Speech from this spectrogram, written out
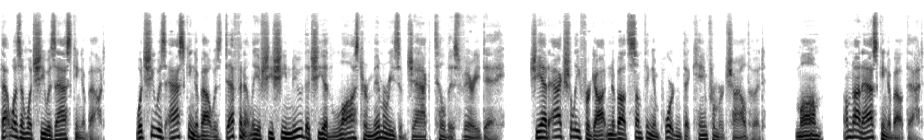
that wasn't what she was asking about. What she was asking about was definitely if she, she knew that she had lost her memories of Jack till this very day. She had actually forgotten about something important that came from her childhood. Mom, I'm not asking about that.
